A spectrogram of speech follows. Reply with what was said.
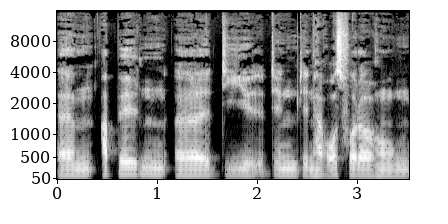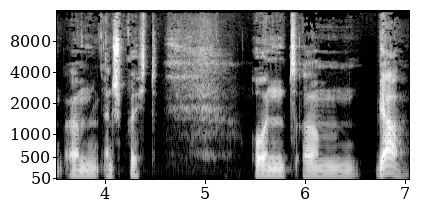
ähm, abbilden, äh, die den, den Herausforderungen ähm, entspricht. Und ähm, ja,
